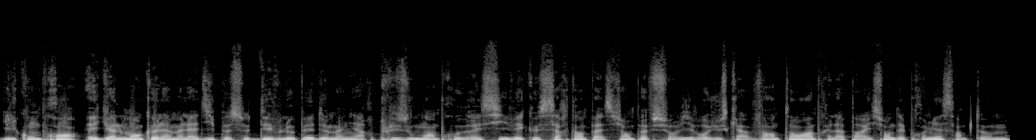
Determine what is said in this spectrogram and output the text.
Il comprend également que la maladie peut se développer de manière plus ou moins progressive et que certains patients peuvent survivre jusqu'à 20 ans après l'apparition des premiers symptômes,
